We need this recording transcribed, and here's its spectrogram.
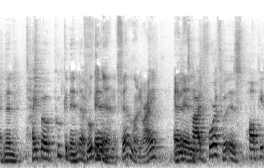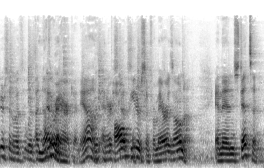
And then Tapio Pulkkanen. Finn. Pukinen, Finland, right? And, then, tied fourth is Paul Peterson with, with another Enrich. American, yeah, Paul Stenson. Peterson from Arizona, and then Stenson,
